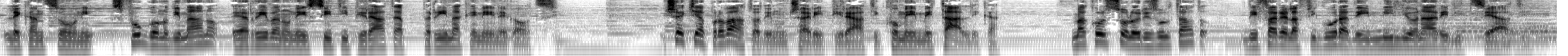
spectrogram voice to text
le canzoni sfuggono di mano e arrivano nei siti pirata prima che nei negozi. C'è chi ha provato a denunciare i pirati come Metallica, ma col solo risultato di fare la figura dei milionari viziati.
